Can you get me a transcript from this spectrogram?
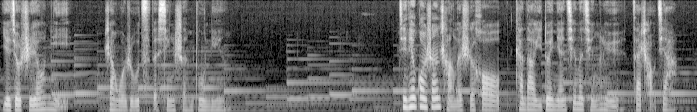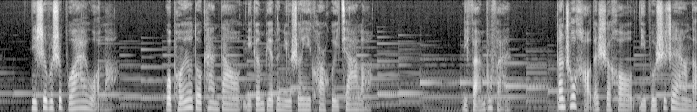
也就只有你，让我如此的心神不宁。今天逛商场的时候，看到一对年轻的情侣在吵架。你是不是不爱我了？我朋友都看到你跟别的女生一块回家了。你烦不烦？当初好的时候你不是这样的。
